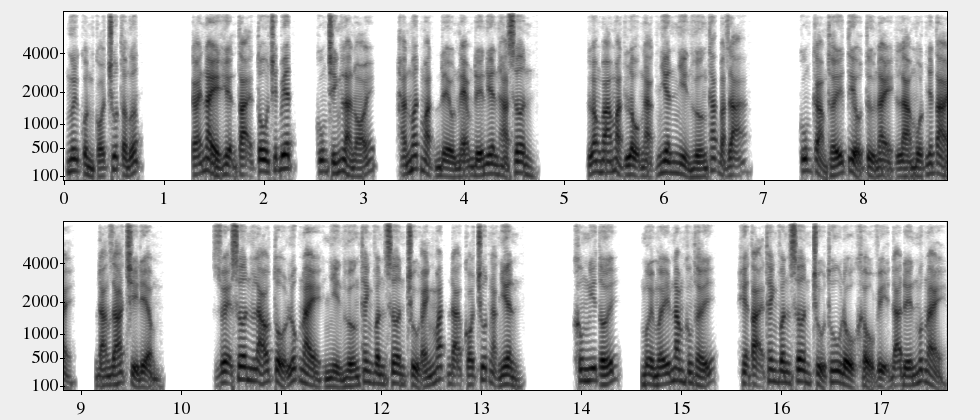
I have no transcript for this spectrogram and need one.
ngươi quần có chút tầm ướp cái này hiện tại tô chết biết, cũng chính là nói, hắn mất mặt đều ném đến yên hà sơn. Long bá mặt lộ ngạc nhiên nhìn hướng thác bạc giã. Cũng cảm thấy tiểu tử này là một nhân tài, đáng giá chỉ điểm. Duệ sơn lão tổ lúc này nhìn hướng thanh vân sơn chủ ánh mắt đã có chút ngạc nhiên. Không nghĩ tới, mười mấy năm không thấy, hiện tại thanh vân sơn chủ thu đồ khẩu vị đã đến mức này.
